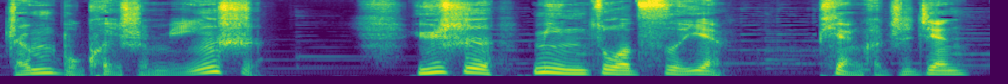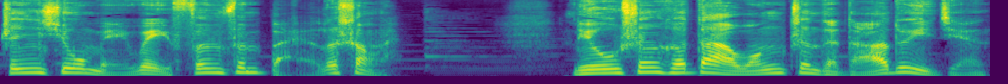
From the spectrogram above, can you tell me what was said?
真不愧是名士。”于是命作赐宴。片刻之间，珍馐美味纷纷摆了上来。柳生和大王正在答对间，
